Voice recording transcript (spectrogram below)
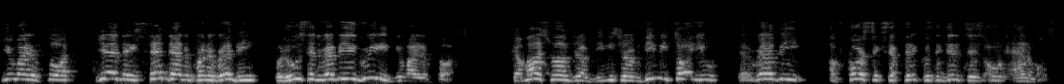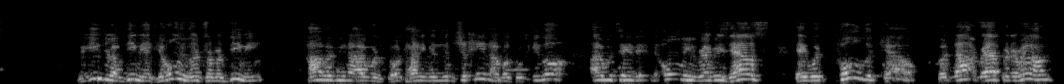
you might have thought, yeah, they said that in front of Rabbi, but who said Rabbi agreed? You might have thought. So Rav Dimi taught you that Rabbi, of course, accepted it because they did it to his own animals. The either Rav Dimi, if you only learn from Rav I mean, I would have thought, I would say that only in Rebbe's house they would pull the cow, but not wrap it around.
